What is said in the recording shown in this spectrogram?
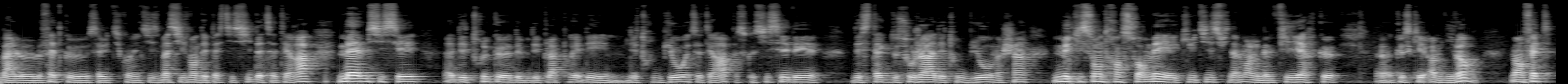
bah, le, fait que ça qu'on utilise massivement des pesticides, etc. Même si c'est des trucs, des plats, des, des, trucs bio, etc. Parce que si c'est des, des steaks de soja, des trucs bio, machin, mais qui sont transformés et qui utilisent finalement les mêmes filières que, que ce qui est omnivore, mais bah, en fait,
